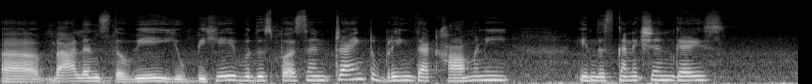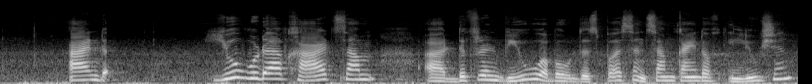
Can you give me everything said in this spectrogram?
uh, balance the way you behave with this person trying to bring that harmony in this connection guys. And you would have had some uh, different view about this person some kind of illusion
